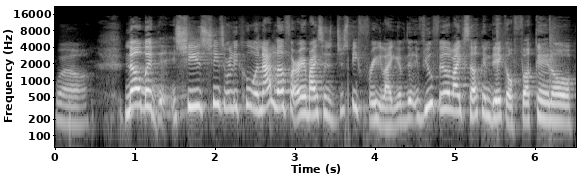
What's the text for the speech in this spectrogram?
Well, no, but she's she's really cool, and I love for everybody to just be free. Like if if you feel like sucking dick or fucking or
